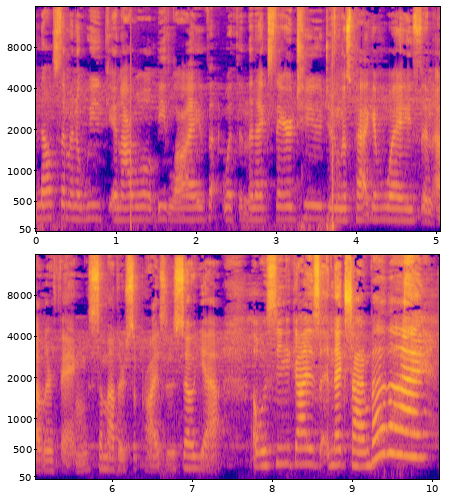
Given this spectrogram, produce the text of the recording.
announce them in a week, and I will be live within the next day or two doing those pack giveaways and other things, some other surprises. So, yeah, I will see you guys next time. Bye bye.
